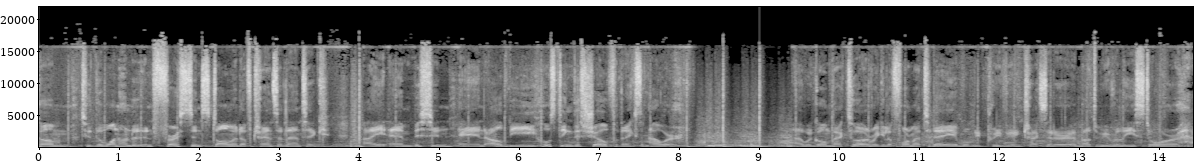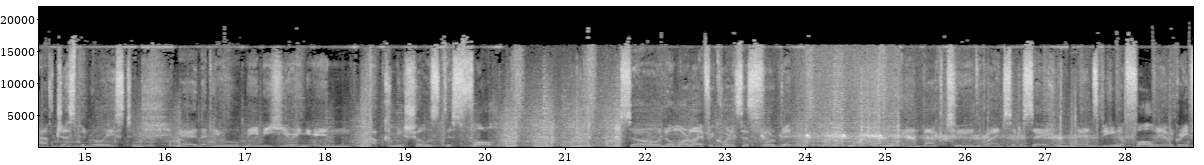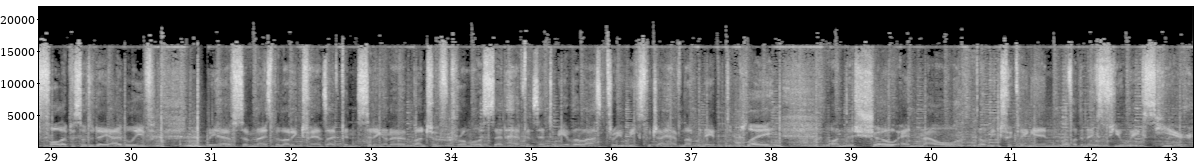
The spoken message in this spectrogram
welcome to the 101st installment of Transatlantic. I am Bissin and I'll be hosting this show for the next hour. Uh, we're going back to our regular format today. We'll be previewing tracks that are about to be released or have just been released and that you may be hearing in upcoming shows this fall. So, no more live recorded sets for a bit and back to the grind, so to say. And speaking of fall, we have a great fall episode today. I believe we have some nice melodic trance. I've been sitting on a bunch of promos that have been sent to me over the last three weeks, which I have not been able to play on this show, and now they'll be trickling in for the next few weeks here.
